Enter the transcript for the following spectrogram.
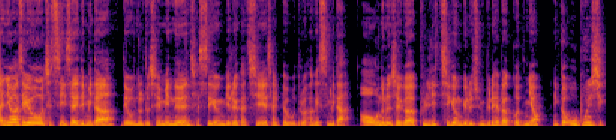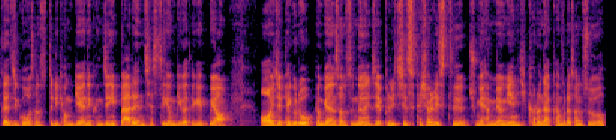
안녕하세요. 체스 인사이드입니다. 네, 오늘도 재밌는 체스 경기를 같이 살펴보도록 하겠습니다. 어, 오늘은 제가 블리치 경기를 준비를 해봤거든요. 그러니까 5분씩 가지고 선수들이 경기하는 굉장히 빠른 체스 경기가 되겠고요. 어, 이제 100으로 경기하는 선수는 이제 블리치 스페셜리스트 중에 한 명인 히카루 나카무라 선수.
